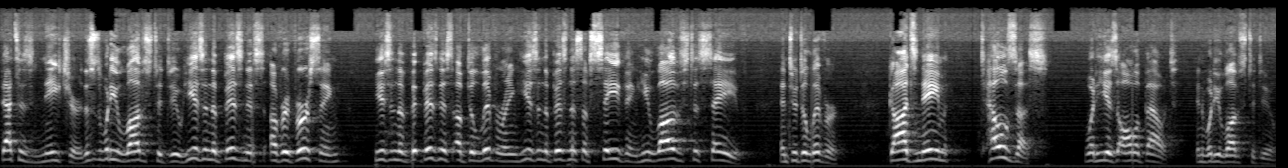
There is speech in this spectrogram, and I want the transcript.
That's his nature. This is what he loves to do. He is in the business of reversing, he is in the business of delivering, he is in the business of saving. He loves to save and to deliver. God's name tells us what he is all about and what he loves to do.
